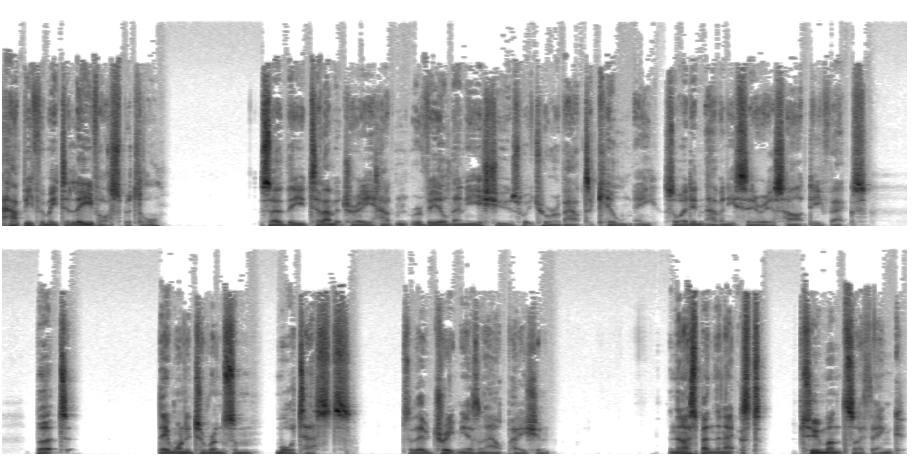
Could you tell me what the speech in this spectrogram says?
happy for me to leave hospital. So the telemetry hadn't revealed any issues which were about to kill me. So I didn't have any serious heart defects. But they wanted to run some more tests. So they would treat me as an outpatient. And then I spent the next two months, I think,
